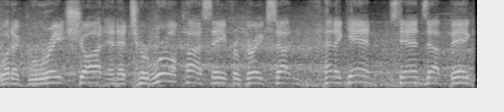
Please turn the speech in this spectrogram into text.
What a great shot and a world-class save from Greg Sutton. And again, stands up big.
